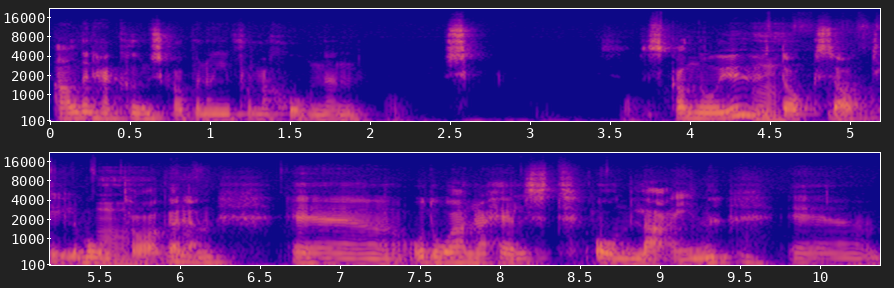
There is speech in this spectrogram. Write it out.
all den här kunskapen och informationen ska nå ut mm. också till mm. mottagaren eh, och då allra helst online. Mm.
